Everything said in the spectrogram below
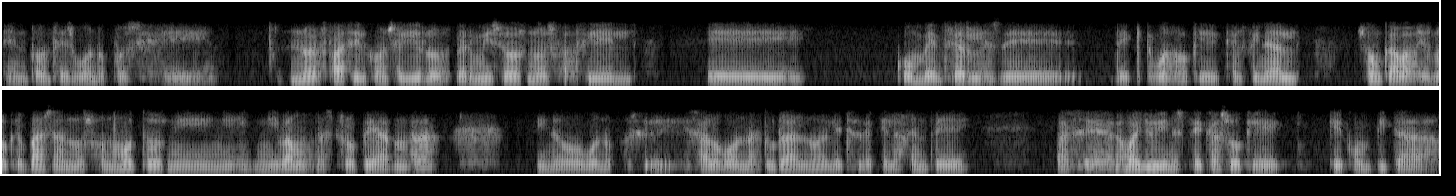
entonces bueno pues no es fácil conseguir los permisos no es fácil eh, convencerles de, que bueno que, al final son caballos lo que pasa, no son motos ni, ni, vamos a estropear nada, sino bueno pues eh, es algo natural, ¿no? El hecho de que la gente pase a caballo y en este caso que, que compita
